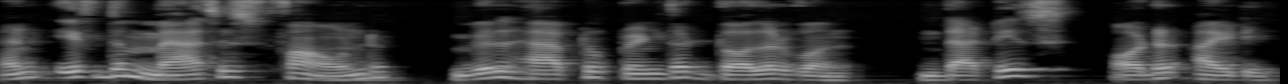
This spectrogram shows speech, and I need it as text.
and if the match is found we'll have to print the dollar one that is order ID.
